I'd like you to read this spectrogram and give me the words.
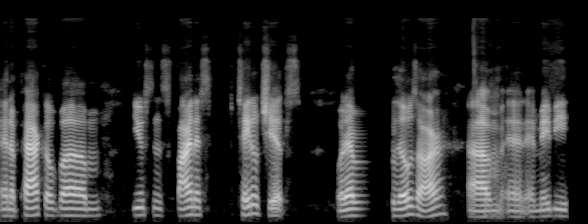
and a pack of um, Houston's finest potato chips, whatever those are, um, and and maybe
